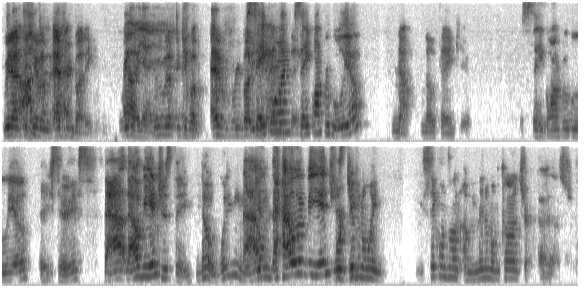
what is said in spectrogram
We'd have to give up that. everybody. We'd Oh, yeah, yeah, We would have to give up everybody. in Saquon, anything. Saquon for Julio. No, no, thank you. Saquon for Julio. Are you serious? That that would be interesting. No. What do you mean? That giving, that would be interesting. we're giving away. Saquon's on a minimum contract. Oh, that's true.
